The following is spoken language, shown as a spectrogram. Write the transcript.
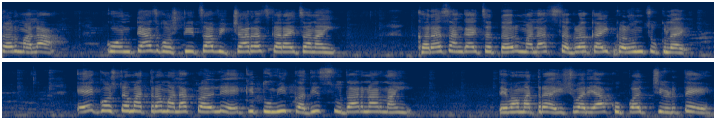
तर मला कोणत्याच गोष्टीचा विचारच करायचा नाही. खरं सांगायचं तर मला सगळं काही कळून चुकलं आहे एक गोष्ट मात्र मला कळले की तुम्ही कधीच सुधारणार नाही. तेव्हा मात्र ऐश्वर्या खूपच चिडते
